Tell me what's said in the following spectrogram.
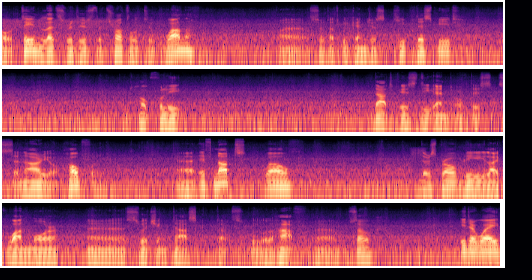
14 let's reduce the throttle to 1 uh, so that we can just keep the speed. And hopefully that is the end of this scenario hopefully. Uh, if not well there's probably like one more uh, switching task that we will have. Uh, so either way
